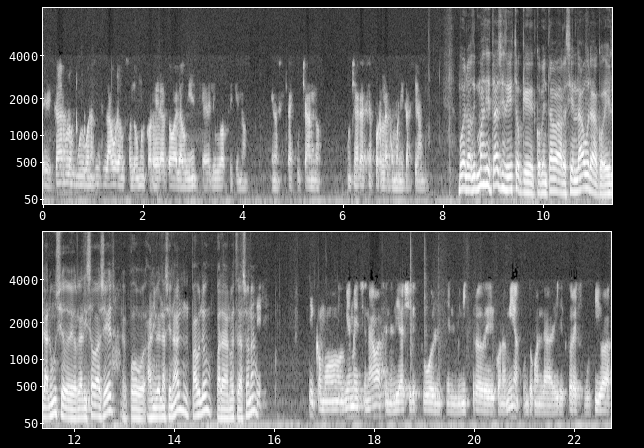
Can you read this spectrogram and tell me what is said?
eh, Carlos. Muy buenos días, Laura. Un saludo muy cordial a toda la audiencia del U12 que nos, que nos está escuchando. Muchas gracias por la comunicación. Bueno, más detalles de esto que comentaba recién Laura, el anuncio de- realizado ayer eh, por- a nivel nacional, Pablo, para nuestra zona. Sí. Sí, como bien mencionabas, en el día de ayer estuvo el, el ministro de Economía junto con la directora ejecutiva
